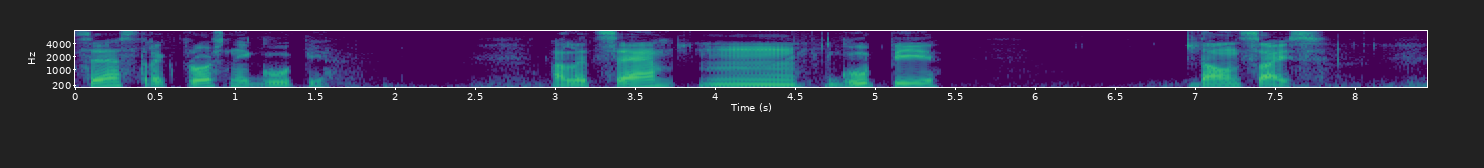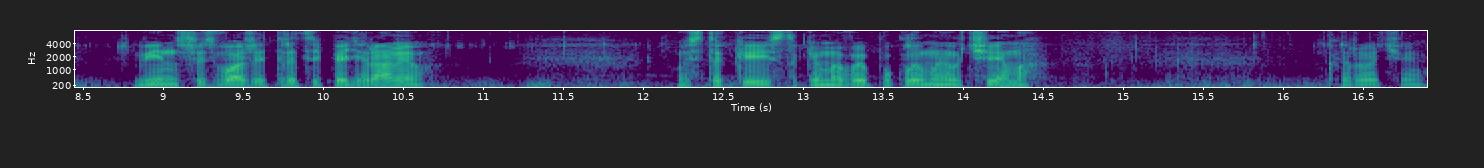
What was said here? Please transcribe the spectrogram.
Це страйкпрошний гупі. Але це гупі Downsize. Він щось важить 35 грамів. Ось такий з такими випуклими очима. Коротше.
